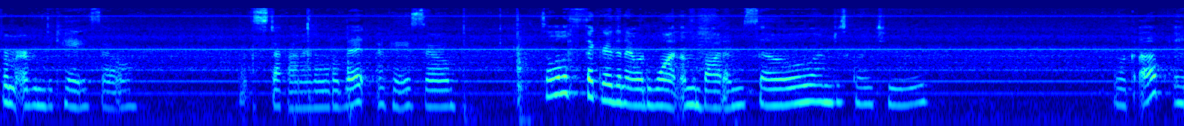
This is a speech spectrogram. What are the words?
from Urban Decay, so that's stuck on it a little bit. Okay, so it's a little thicker than I would want on the bottom, so I'm just going to look up and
